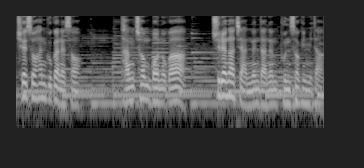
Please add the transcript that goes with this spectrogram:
최소 한 구간에서 당첨 번호가 출현하지 않는다는 분석입니다.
